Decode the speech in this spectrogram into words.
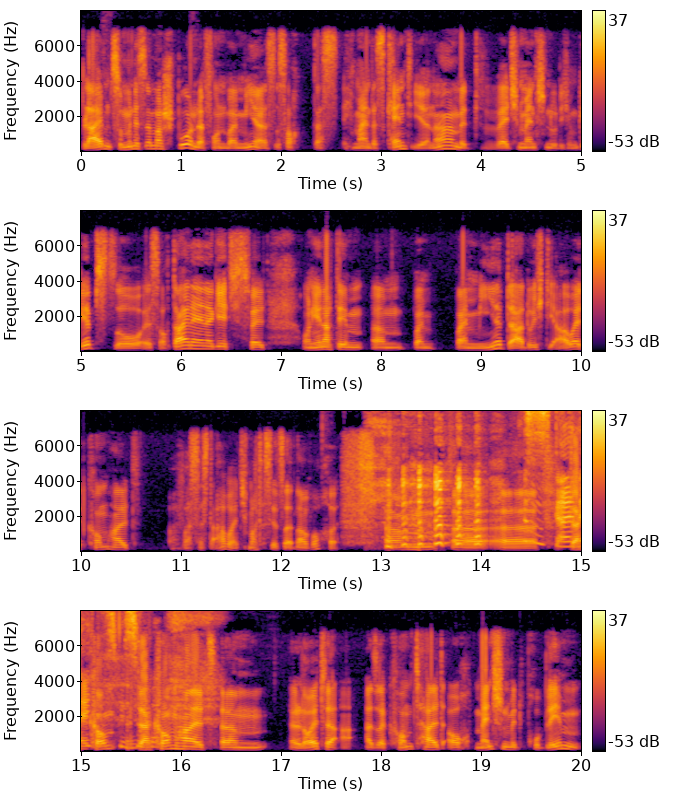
bleiben zumindest immer Spuren davon bei mir. Es ist auch das, ich meine, das kennt ihr, ne? Mit welchen Menschen du dich umgibst, so ist auch dein energetisches Feld. Und je nachdem, ähm, bei, bei mir, dadurch die Arbeit kommen halt was heißt Arbeit? Ich mache das jetzt seit einer Woche. ähm, äh, äh, das ist geil, da, komm, da kommen halt ähm, Leute, also kommt halt auch Menschen mit Problemen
